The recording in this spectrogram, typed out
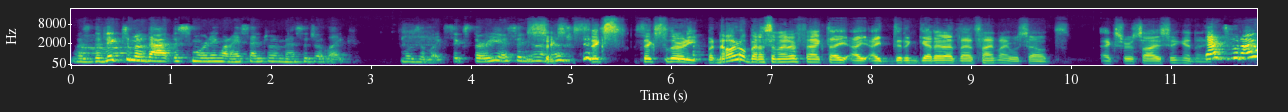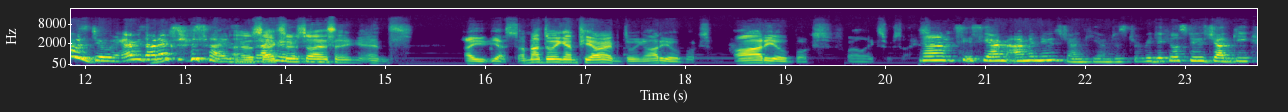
was the victim of that this morning when I sent him a message at like what was it like 6:30? I sent you that Six, message. six, six thirty. But no, no. But as a matter of fact, I, I, I didn't get it at that time. I was out exercising, and I, That's what I was doing. I was out exercising. I was but heard it. exercising, and I yes, I'm not doing NPR. I'm doing audiobooks. Audiobooks while exercising. No, but see, see, I'm I'm a news junkie. I'm just a ridiculous news junkie,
